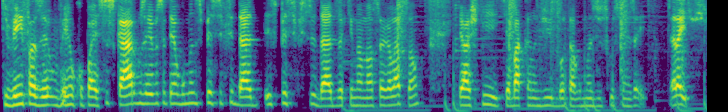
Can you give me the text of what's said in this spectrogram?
que vem fazer, vem ocupar esses cargos, aí você tem algumas especificidades, especificidades aqui na nossa relação, que eu acho que, que é bacana de botar algumas discussões aí. Era isso.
